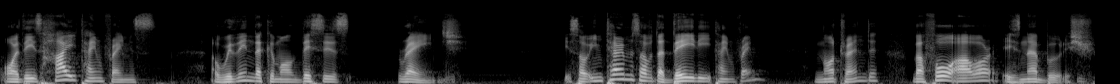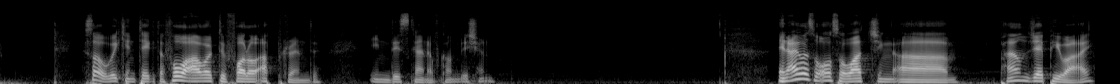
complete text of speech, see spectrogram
or these high time frames uh, within the Kumo, this is range. So in terms of the daily time frame, no trend, but 4 hour is not bullish. So we can take the 4 hour to follow uptrend in this kind of condition. And I was also watching uh, Pound JPY.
